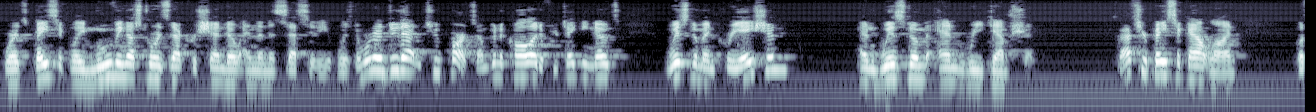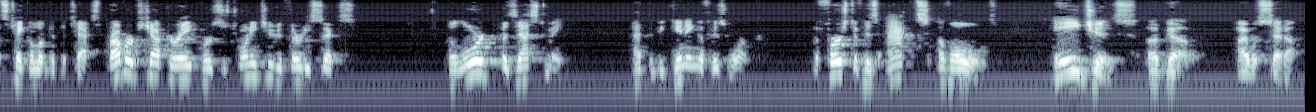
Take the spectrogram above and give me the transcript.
where it's basically moving us towards that crescendo and the necessity of wisdom. We're going to do that in two parts. I'm going to call it, if you're taking notes, wisdom and creation and wisdom and redemption. So that's your basic outline. Let's take a look at the text. Proverbs chapter 8, verses 22 to 36. The Lord possessed me at the beginning of his work, the first of his acts of old. Ages ago I was set up.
